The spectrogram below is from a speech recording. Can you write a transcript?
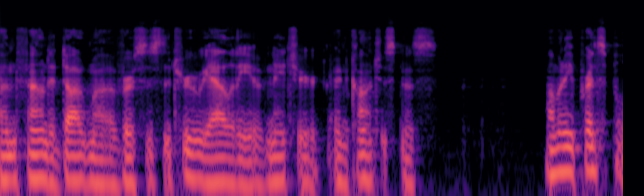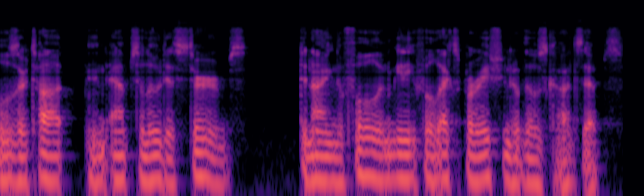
unfounded dogma versus the true reality of nature and consciousness? How many principles are taught in absolutist terms? Denying the full and meaningful exploration of those concepts.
